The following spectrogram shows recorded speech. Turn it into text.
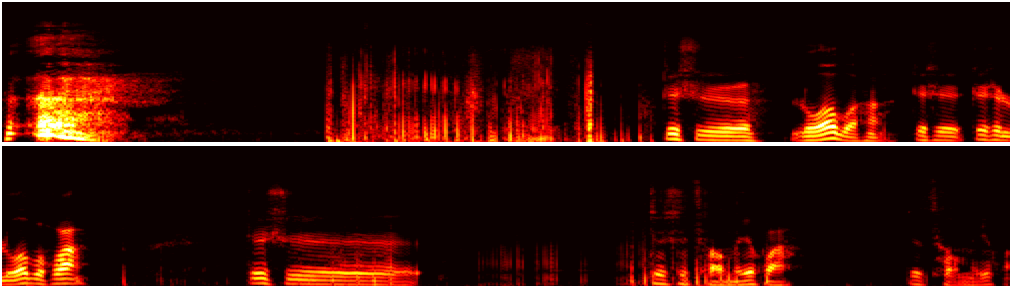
这是萝卜哈，这是这是萝卜花，这是。这是草莓花，这草莓花。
